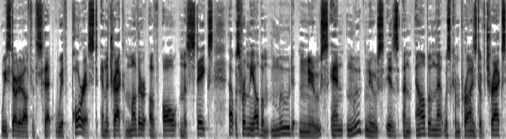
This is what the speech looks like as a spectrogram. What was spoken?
we started off the set with Porest and the track Mother of All Mistakes. That was from the album Mood Noose. And Mood Noose is an album that was comprised of tracks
